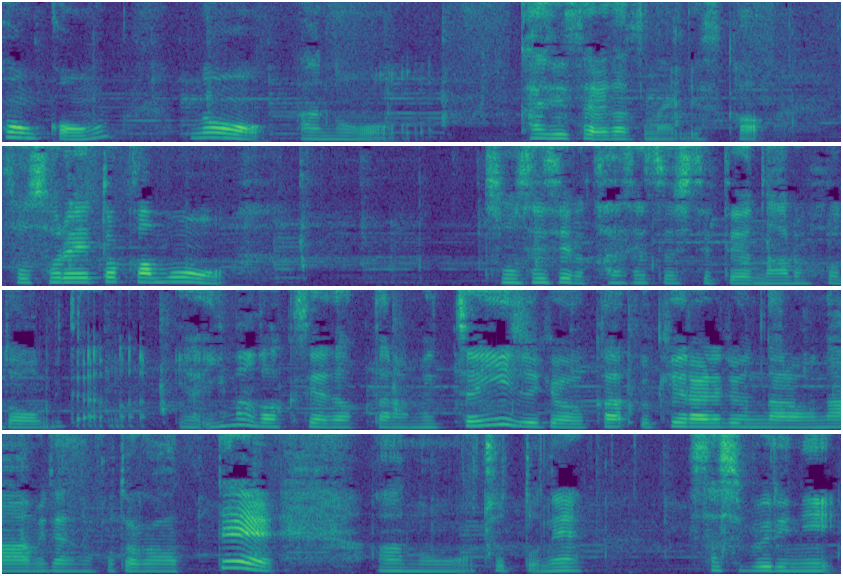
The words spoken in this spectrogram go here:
香港のあの開設されたじゃないですか。そうそれとかもその先生が解説しててなるほどみたいないや今学生だったらめっちゃいい授業を受けられるんだろうなみたいなことがあってあのちょっとね久しぶりに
